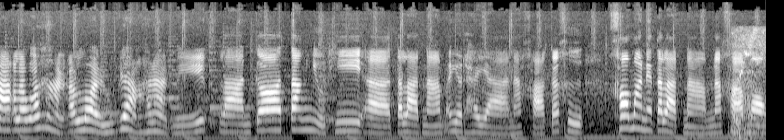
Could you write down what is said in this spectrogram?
รักแล้วอาหารอร่อยทุกอย่างขนาดนี้ ร้านก็ตั้งอยู่ที่อ่าตลาดน้ำอยุธยานะคะ ก็คือเข้ามาในตลาดน้ำนะคะ มอง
